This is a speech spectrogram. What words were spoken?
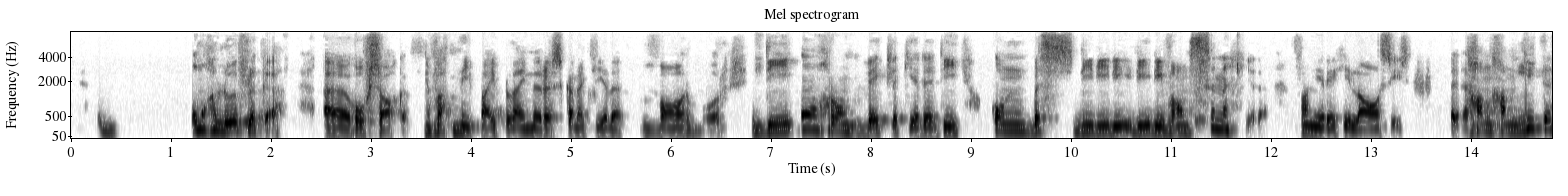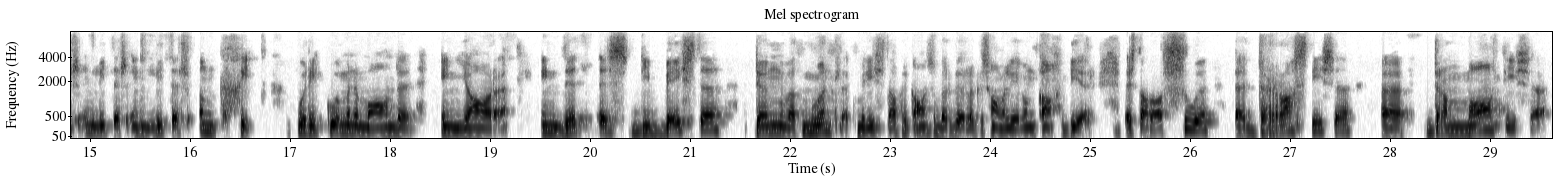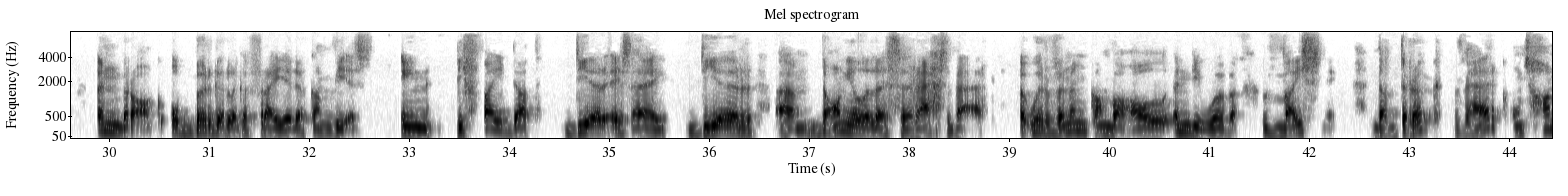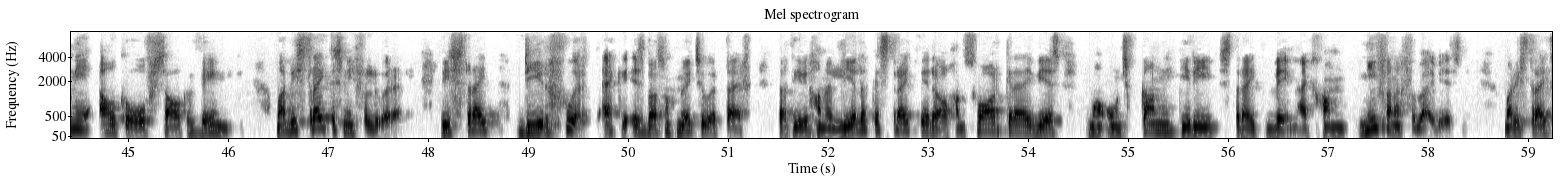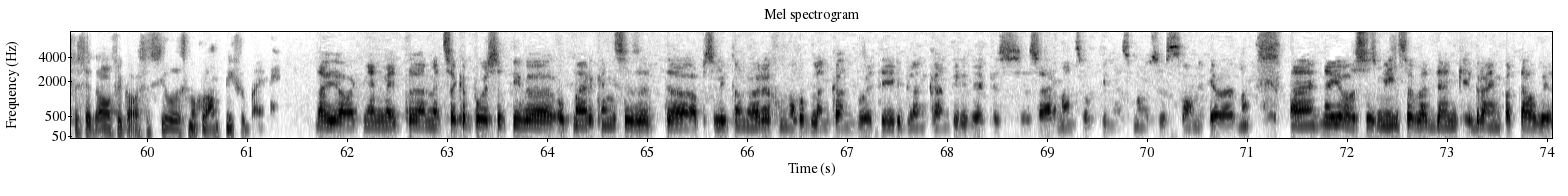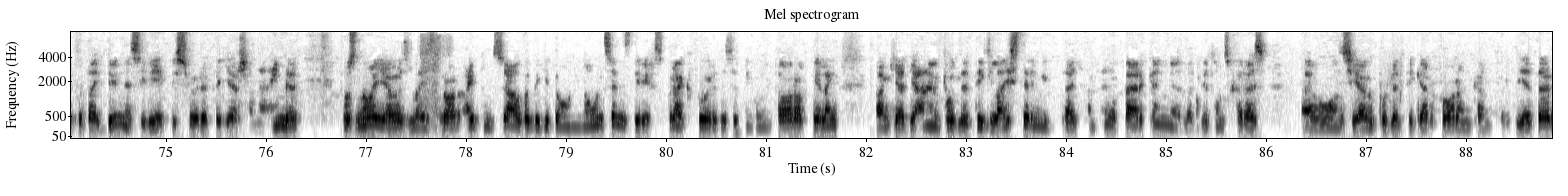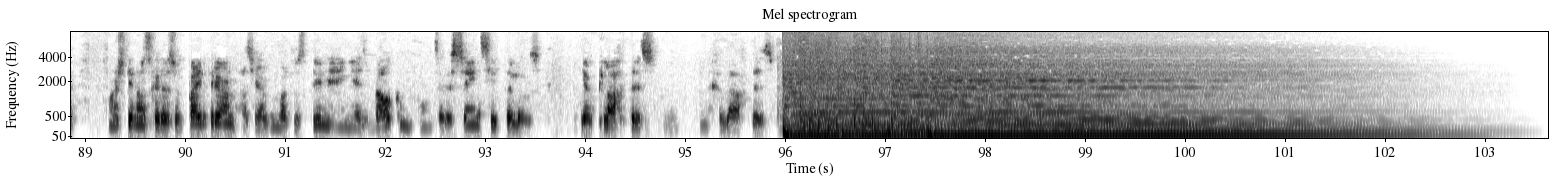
ongelooflike uh hofsaake wat nie pipeline rus kan ek vir julle waarborg. Die ongrondwetlikhede, die onbes die die die die die waansinnighede van die regulasies uh, gaan gaan liters en liters en liters ink giet oor die komende maande en jare. En dit is die beste ding wat moontlik met die Suid-Afrikaanse burgerlike samelewing kan gebeur is dat daar so 'n drastiese 'n dramatiese inbraak op burgerlike vryhede kan wees en die feit dat deur SA deur um, Daniel hulle se regswerk 'n oorwinning kan behaal in die howe wys net dat druk werk ons gaan nie elke hofsaak wen nie maar die stryd is nie verlore nie die stryd duur voort. Ek is was nog nooit so oortuig dat hierdie gaan 'n lelike stryd wees, daar gaan swaar kry wees, maar ons kan hierdie stryd wen. Hy gaan nie vinnig verby wees nie, maar die stryd vir Suid-Afrika se siel is nog lank nie verby nie. Nou ja, ek meen met uh, met sulke positiewe opmerkings is dit uh, absoluut onnodig om nog 'n blinkkant bo te hê. Die blinkkant hierdie week is, is Herman se optimisme, so saam met jou Herman. Uh nou ja, soos mense wat dink Ibrahim Patel weet wat hy doen, is hierdie episode vir eers aan 'n einde. Ons nooi jou as luisteraar uit om self 'n bietjie te onnonsens die gesprek voor te sit in die kommentaarafdeling. Dankie dat jy aan 'n politiek luister in die tyd van inperking. Laat weet ons gerus uh, hoe ons jou politieke ervaring kan verbeter. Ondersteun ons gerus op Patreon as jy wat ons doen en jy is welkom om ons resensie te los met jou klagtes en gedagtes.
